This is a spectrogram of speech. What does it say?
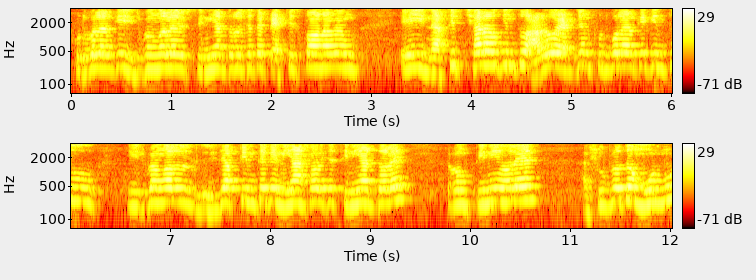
ফুটবলারকে ইস্টবেঙ্গলের সিনিয়র দলের সাথে প্র্যাকটিস করানো হবে এবং এই নাসিব ছাড়াও কিন্তু আরও একজন ফুটবলারকে কিন্তু ইস্টবেঙ্গল রিজার্ভ টিম থেকে নিয়ে আসা হয়েছে সিনিয়র দলে। এবং তিনি হলেন সুব্রত মুর্মু।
